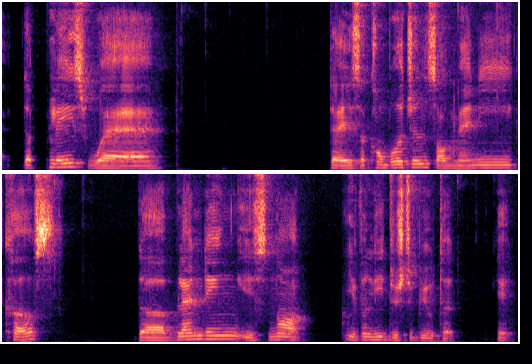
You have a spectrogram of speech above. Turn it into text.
at the place where there is a convergence of many curves the blending is not evenly distributed okay?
